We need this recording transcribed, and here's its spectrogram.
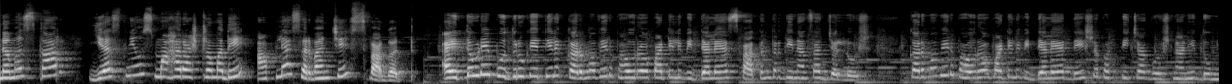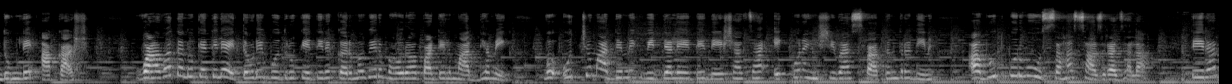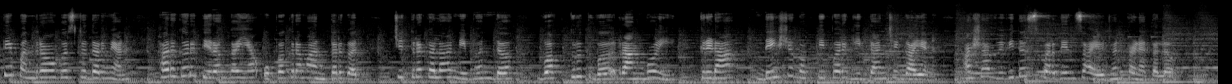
नमस्कार yes news महाराष्ट्रामध्ये आपल्या सर्वांचे स्वागत. ऐतवडे बुद्रुक येथील कर्मवीर भाऊराव पाटील विद्यालयात स्वातंत्र्य दिनाचा जल्लोष. कर्मवीर भाऊराव पाटील विद्यालयात देशभक्तीच्या घोषणाने दुमदुमले आकाश. वाळवा तालुक्यातील ऐतवडे बुद्रुक येथील कर्मवीर भाऊराव पाटील माध्यमिक व उच्च माध्यमिक विद्यालय येथे देशाचा एकोणऐंशीवा स्वातंत्र्य दिन अभूतपूर्व उत्साहात साजरा झाला. तेरा ते पंधरा ऑगस्ट दरम्यान हर घर तिरंगा या उपक्रमाअंतर्गत चित्रकला निबंध वक्तृत्व रांगोळी क्रीडा देशभक्तीपर गीतांचे गायन अशा विविध स्पर्धेंचं आयोजन करण्यात आलं.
